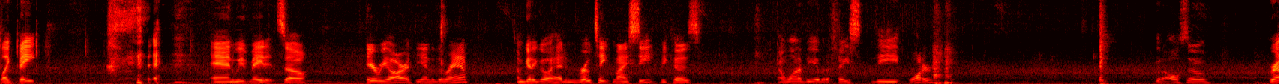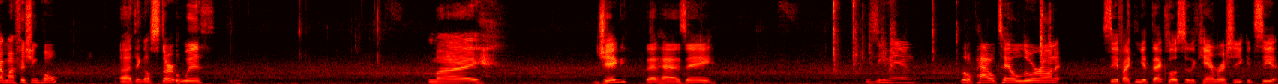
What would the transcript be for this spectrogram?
like bait. and we've made it. So here we are at the end of the ramp. I'm gonna go ahead and rotate my seat because I wanna be able to face the water. I'm gonna also grab my fishing pole. Uh, I think I'll start with my jig that has a Z-Man little paddle tail lure on it. See if I can get that close to the camera so you can see it.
